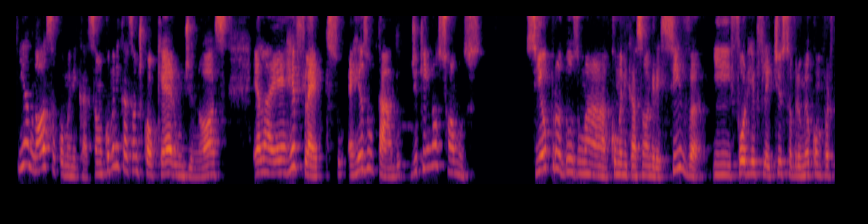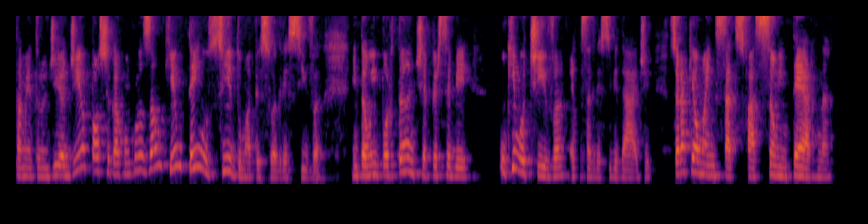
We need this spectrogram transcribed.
E a nossa comunicação, a comunicação de qualquer um de nós, ela é reflexo, é resultado de quem nós somos. Se eu produzo uma comunicação agressiva e for refletir sobre o meu comportamento no dia a dia, eu posso chegar à conclusão que eu tenho sido uma pessoa agressiva. Então, o importante é perceber o que motiva essa agressividade. Será que é uma insatisfação interna?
